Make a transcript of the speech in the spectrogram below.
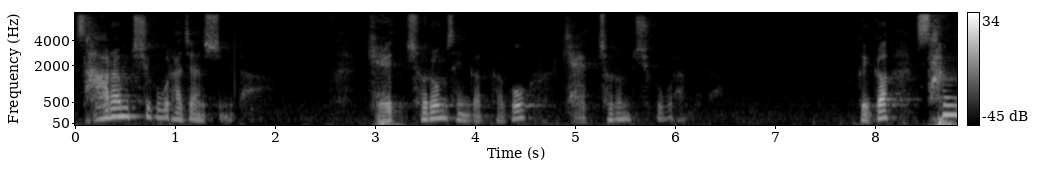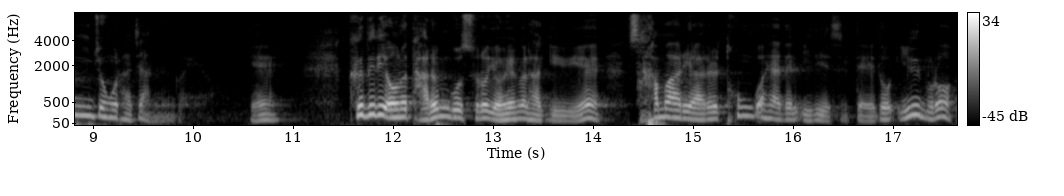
사람 취급을 하지 않습니다. 개처럼 생각하고 개처럼 취급을 합니다. 그러니까 상종을 하지 않는 거예요. 예. 그들이 어느 다른 곳으로 여행을 하기 위해 사마리아를 통과해야 될 일이 있을 때에도 일부러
